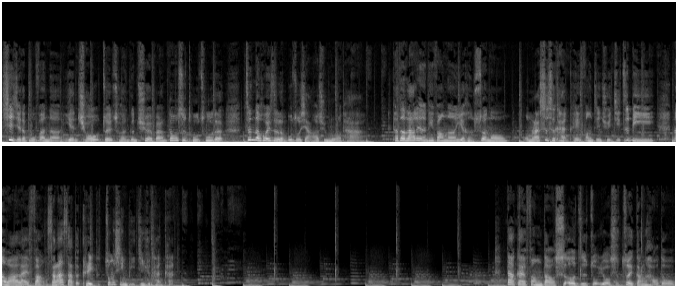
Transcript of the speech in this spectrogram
细节的部分呢，眼球、嘴唇跟雀斑都是突出的，真的会一直忍不住想要去摸它。它的拉链的地方呢也很顺哦。我们来试试看，可以放进去几支笔？那我要来放 Salasa 的 Clip 中性笔进去看看，大概放到十二支左右是最刚好的哦。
